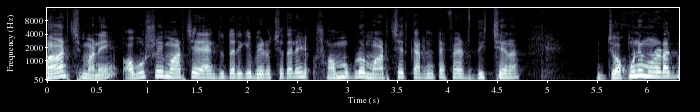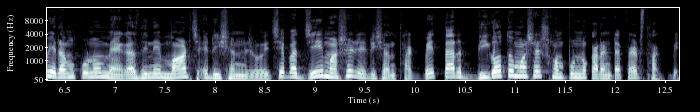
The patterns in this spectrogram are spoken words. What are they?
মার্চ মানে অবশ্যই মার্চের এক, দু তারিখে বেরোচ্ছে, তাহলে সমগ্র মার্চের কারেন্ট অ্যাফেয়ার্স দিচ্ছে না। যখনই মনে রাখবে এরকম কোনো ম্যাগাজিনে মার্চ এডিশন রয়েছে বা যে মাসের এডিশন থাকবে, তার বিগত মাসের সম্পূর্ণ কারেন্ট অ্যাফেয়ার্স থাকবে।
